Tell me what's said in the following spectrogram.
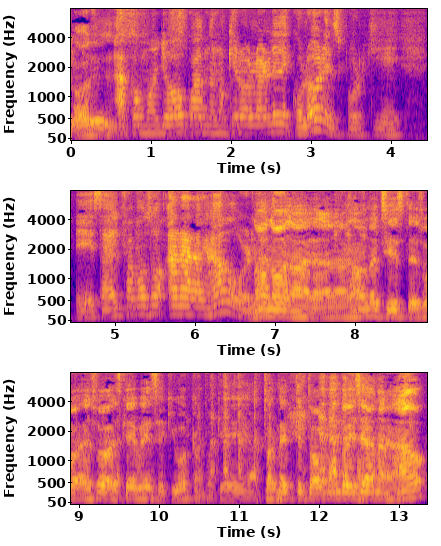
colores. Ah, como yo cuando no quiero hablarle de colores, porque eh, está el famoso anaranjado, ¿verdad? No, no, no, no, existe. Eso, eso es que se equivocan porque actualmente todo el mundo dice anaranjado.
